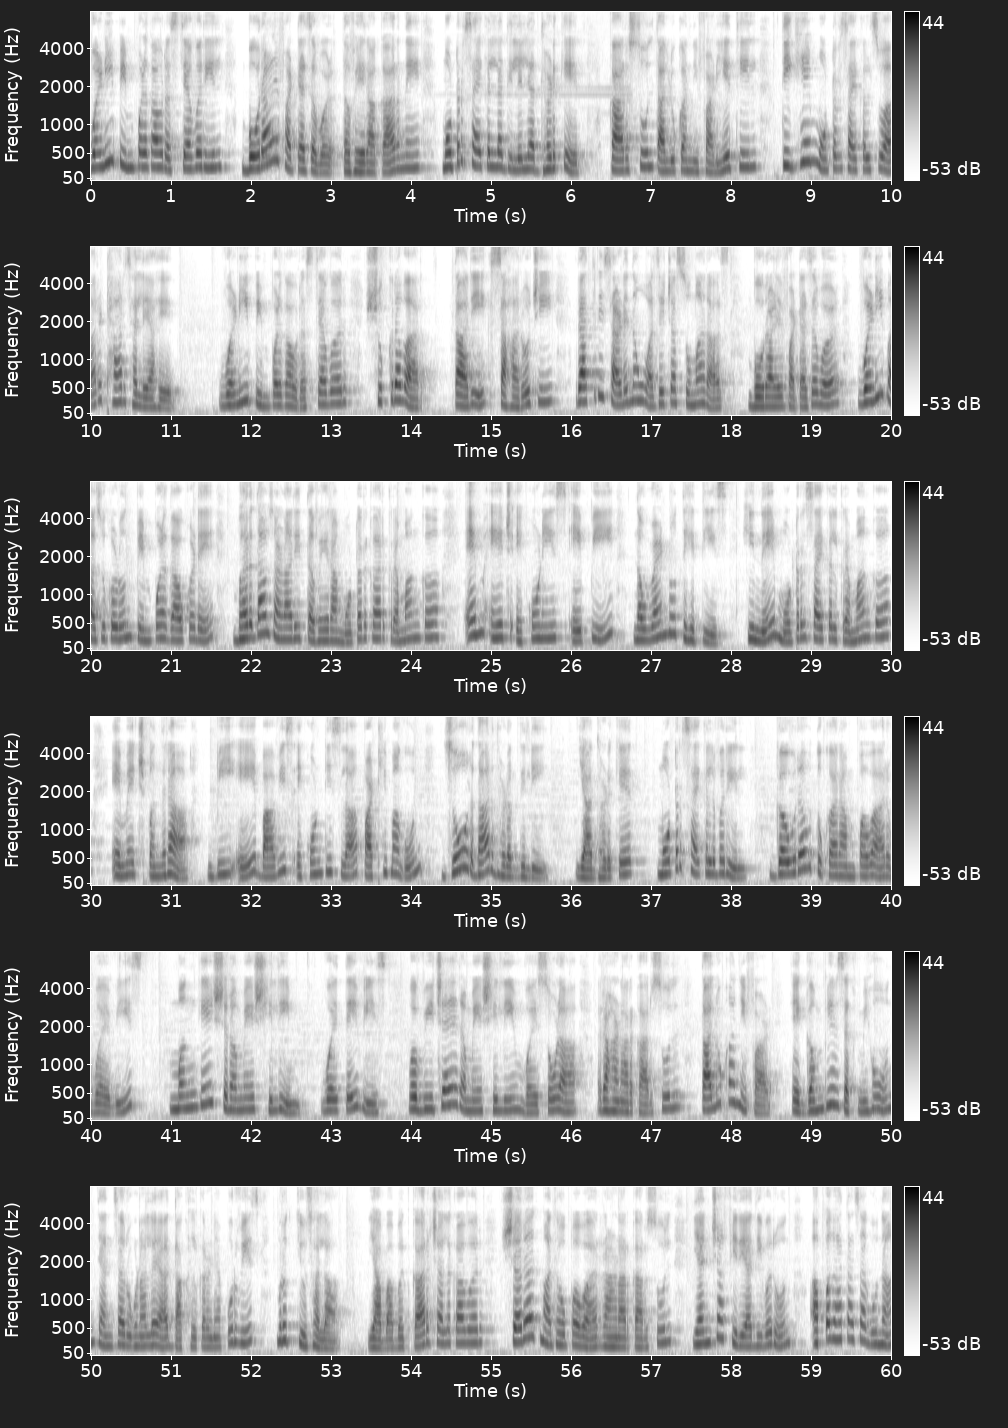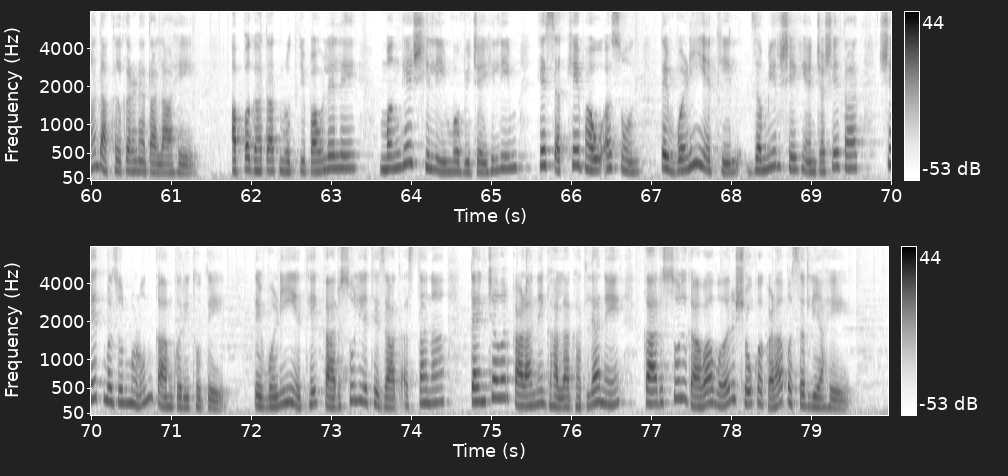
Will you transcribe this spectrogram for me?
वणी पिंपळगाव रस्त्यावरील बोराळे फाट्याजवळ तव्हेरा कारने मोटरसायकलला दिलेल्या धडकेत कारसूल तालुका निफाड येथील तिघे मोटरसायकलस्वार ठार झाले आहेत. वणी पिंपळगाव रस्त्यावर शुक्रवार तारीख सहा रोजी रात्री साडेनऊ वाजेच्या सुमारास बोराळे फाट्याजवळ वणी बाजूकडून पिंपळगावकडे भरधाव जाणारी तव्हेरा मोटरकार क्रमांक एम एच एकोणीस ए पी नव्याण्णव तेहतीस. हिने मोटरसायकल क्रमांक एम एच पंधरा बी ए बावीस एकोणतीसला पाठीमागून जोरदार धडक दिली. या धडकेत मोटरसायकलवरील गौरव तुकाराम पवार वय वीस मंगेश रमेश हिलीम वय तेवीस व विजय रमेश हिलीम वय सोळा राहणार कारसूल तालुका निफाड हे गंभीर जखमी होऊन त्यांचा रुग्णालयात दाखल करण्यापूर्वीच मृत्यू झाला. याबाबत कार चालकावर शरद माधव पवार राहणार कारसूल यांच्या फिर्यादीवरून अपघाताचा गुन्हा दाखल करण्यात आला आहे. अपघातात मृत्यू पावलेले मंगेश हिलीम व विजय हिलीम हे सख्खे भाऊ असून ते वणी येथील जमीर शेख यांच्या शेतात शेतमजूर म्हणून काम करीत होते. ते वणी येथे कारसूल येथे जात असताना त्यांच्यावर काळाने घाला घातल्याने कारसूल गावावर शोककळा पसरली आहे.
